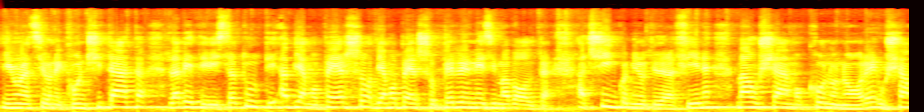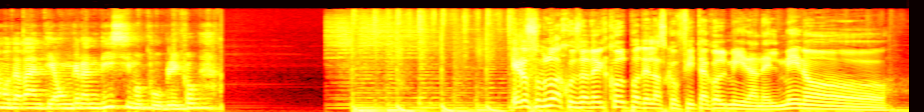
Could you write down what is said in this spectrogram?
in un'azione concitata, l'avete vista tutti, abbiamo perso, abbiamo perso per l'ennesima volta a 5 minuti dalla fine, ma usciamo con onore, usciamo davanti a un grandissimo pubblico. I rossoblù accusano il colpo della sconfitta col Milan, il meno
